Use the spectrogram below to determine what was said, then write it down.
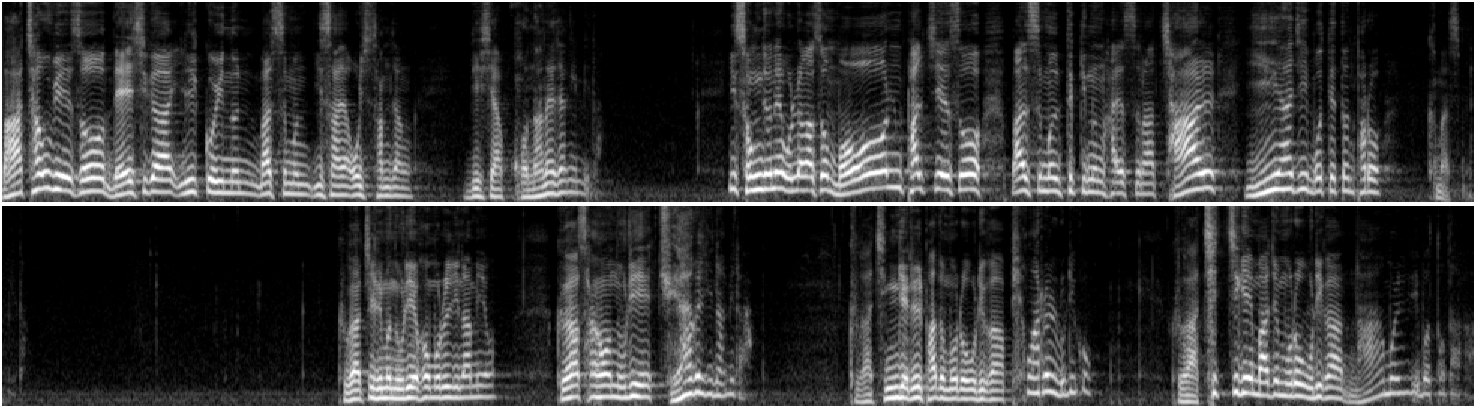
마차우 위에서 내시가 읽고 있는 말씀은 이사야 53장 미시아 고난의 장입니다. 이 성전에 올라가서 먼 발치에서 말씀을 듣기는 하였으나 잘 이해하지 못했던 바로 그 말씀입니다. 그가 찔림은 우리의 허물을 인하며 그가 상한 우리의 죄악을 인함이라. 그가 징계를 받음으로 우리가 평화를 누리고 그가 채찍에 맞음으로 우리가 남을 입었도다.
